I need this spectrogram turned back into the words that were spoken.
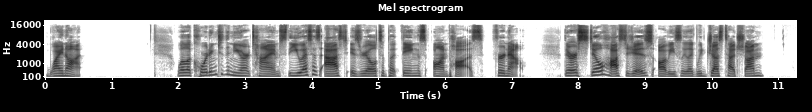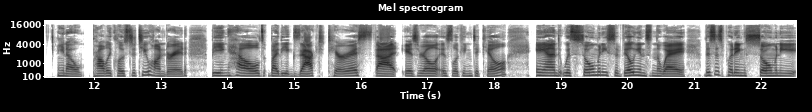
Why not? Well, according to the New York Times, the U.S. has asked Israel to put things on pause for now. There are still hostages, obviously, like we just touched on, you know, probably close to 200 being held by the exact terrorists that Israel is looking to kill. And with so many civilians in the way, this is putting so many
